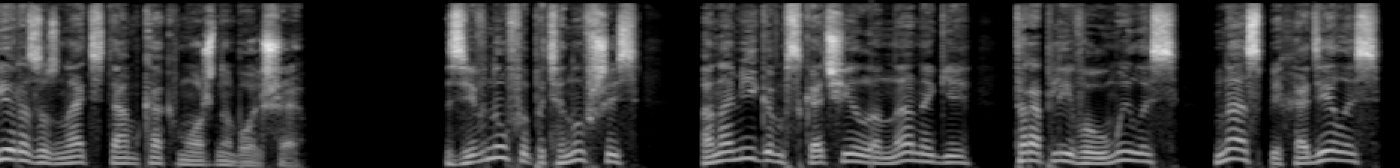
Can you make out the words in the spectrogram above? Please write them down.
и разузнать там как можно больше. Зевнув и потянувшись, она мигом вскочила на ноги, торопливо умылась, наспех оделась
